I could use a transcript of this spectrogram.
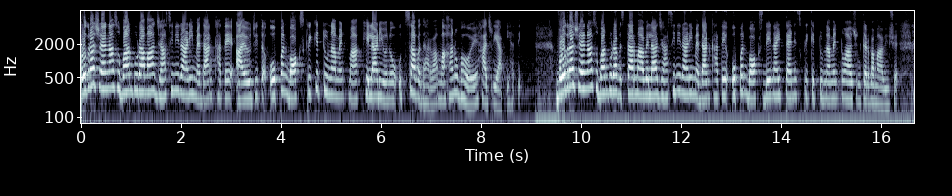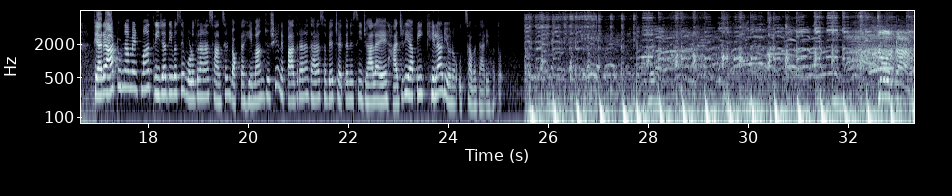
વડોદરા શહેરના સુભાનપુરામાં ઝાંસીની રાણી મેદાન ખાતે આયોજિત ઓપન બોક્સ ક્રિકેટ ટુર્નામેન્ટમાં ખેલાડીઓનો ઉત્સાહ વધારવા મહાનુભાવોએ હાજરી આપી હતી. વડોદરા શહેરના સુભાનપુરા વિસ્તારમાં આવેલા ઝાંસીની રાણી મેદાન ખાતે open box day night tennis cricket ટુર્નામેન્ટનું આયોજન કરવામાં આવ્યું છે. ત્યારે આ ટુર્નામેન્ટમાં ત્રીજા દિવસે વડોદરાના સાંસદ ડોક્ટર હેમાંગ જોશી અને પાદરાના ધારાસભ્ય ચૈતન્યસિંહ ઝાલાએ હાજરી આપી ખેલાડીઓનો ઉત્સાહ વધાર્યો હતો. Gorda.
